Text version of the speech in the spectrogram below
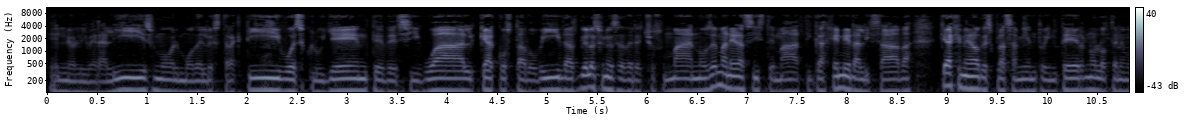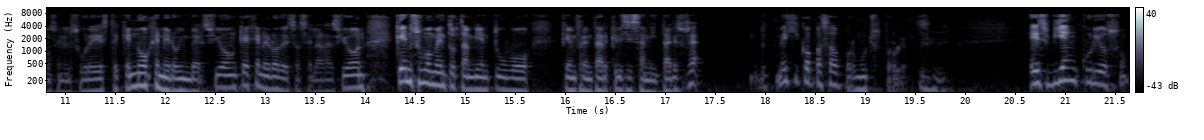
el neoliberalismo, el modelo extractivo, excluyente, desigual, que ha costado vidas, violaciones de derechos humanos de manera sistemática, generalizada, que ha generado desplazamiento interno, lo tenemos en el sureste, que no generó inversión, que generó desaceleración, que en su momento también tuvo que enfrentar crisis sanitarias. O sea, México ha pasado por muchos problemas. Es bien curioso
